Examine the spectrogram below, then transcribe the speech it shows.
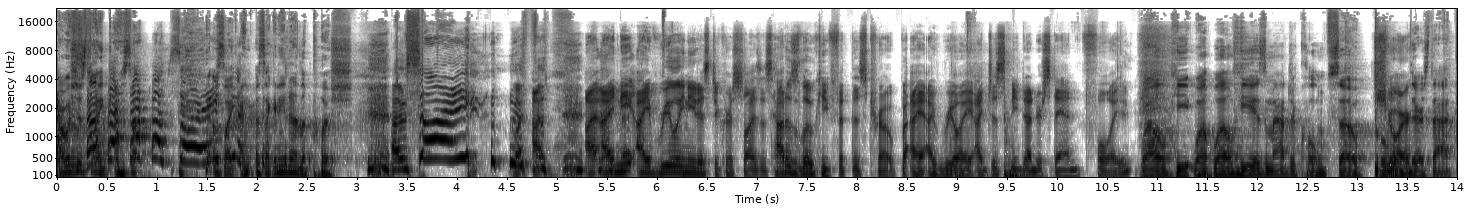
I was just like, I was like, I'm sorry. I was like, I was like, I need another push. I'm sorry. I, I, I need I really need us to crystallize this. How does Loki fit this trope? I, I really I just need to understand fully. Well, he well well he is magical, so boom, Sure. there's that.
